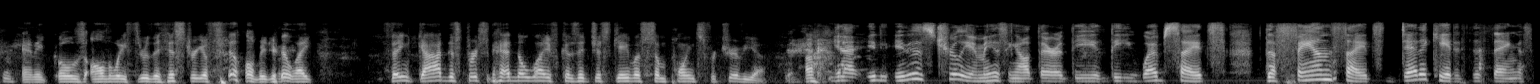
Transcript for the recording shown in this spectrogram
hmm. and it goes all the way through the history of film, and you're like, thank God this person had no life because it just gave us some points for trivia. Uh, Yeah, it, it is truly amazing out there. The the websites, the fan sites dedicated to things.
